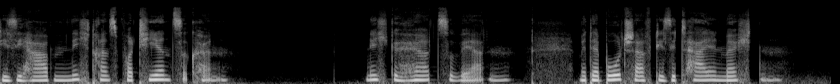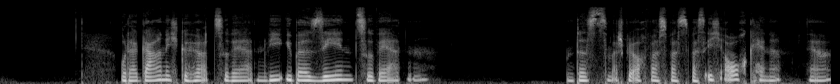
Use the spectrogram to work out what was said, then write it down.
die sie haben, nicht transportieren zu können, nicht gehört zu werden mit der Botschaft, die sie teilen möchten, oder gar nicht gehört zu werden, wie übersehen zu werden. Und das ist zum Beispiel auch was, was, was ich auch kenne. Ja,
